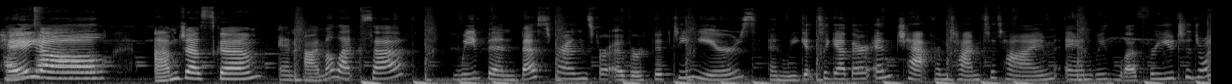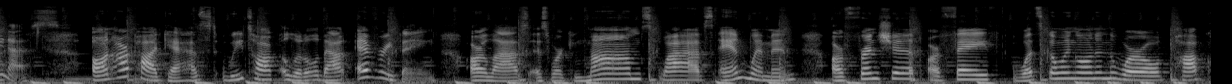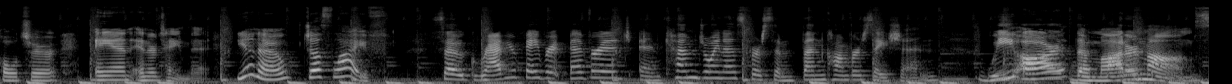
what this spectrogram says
Hey, y'all. I'm Jessica. And I'm Alexa. We've been best friends for over 15 years, and we get together and chat from time to time, and we'd love for you to join us. On our podcast, we talk a little about everything our lives as working moms, wives, and women, our friendship, our faith, what's going on in the world, pop culture, and entertainment. You know, just life. So grab your favorite beverage and come join us for some fun conversation. We are the Modern Moms.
